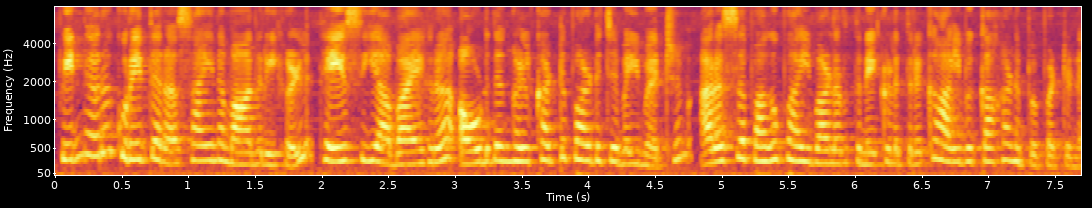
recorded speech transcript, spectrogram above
பின்னர் குறித்த ரசாயன மாதிரிகள் தேசிய அபாயகர ஔடதங்கள் கட்டுப்பாட்டு சபை மற்றும் அரச பகுப்பாய்வாளர் திணைக்களத்திற்கு ஆய்வுக்காக அனுப்பப்பட்டன.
